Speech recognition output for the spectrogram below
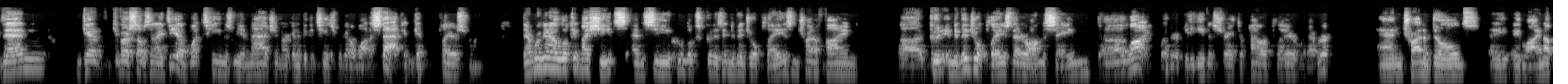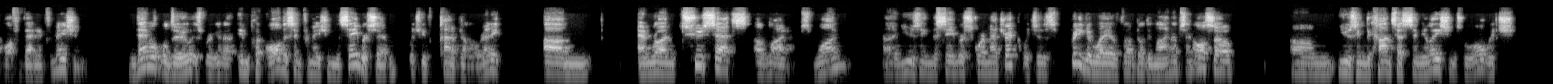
then get give ourselves an idea of what teams we imagine are going to be the teams we're going to want to stack and get players from. Then we're going to look at my sheets and see who looks good as individual plays and try to find uh, good individual plays that are on the same uh, line, whether it be even strength or power play or whatever, and try to build a, a lineup off of that information. Then what we'll do is we're going to input all this information in the SaberSim, which we've kind of done already, um, and run two sets of lineups. One uh, using the Saber score metric, which is a pretty good way of uh, building lineups, and also um, using the contest simulation tool, which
